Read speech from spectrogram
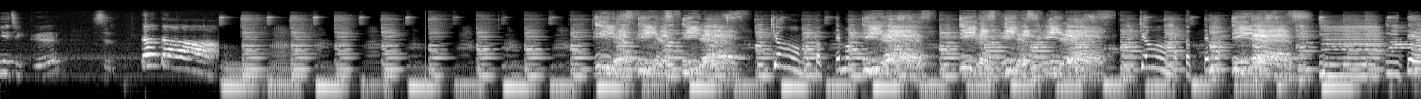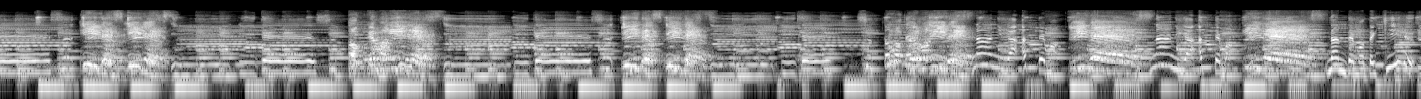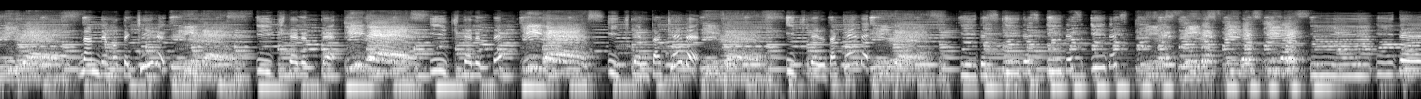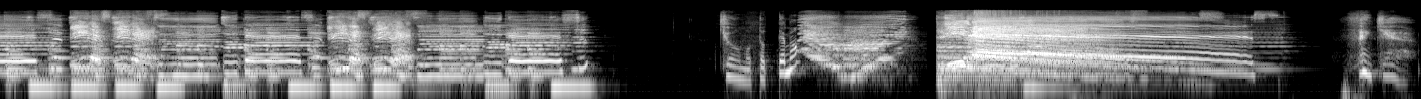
ミュージックスタート。いいですいいですいいです。今日もとってもいいです。いいですいいですいいです。今日もとってもいいです。いいです。いいです。いいです。いいですとってもいいですいいです。いいですいいです何でもできる。いいです何でもできるいいです生きてるっていいです。生きてるっていいです。生きてるだけでいいです。生きてるだけでいいです。いいです。いいです。いいです。いいです。いいです。いいです。いいです。いいです。いいです。いいです。いいです。いいです。いいです。いいです。いいです。今日もとっても Thank you.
